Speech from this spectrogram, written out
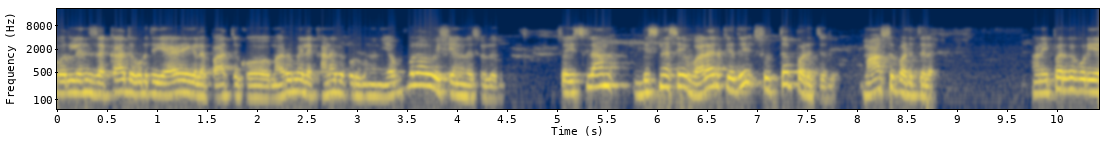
பொருள்ல இருந்து ஜக்காத்து கொடுத்து ஏழைகளை பார்த்துக்கோ மறுமையில கணக்கு கொடுக்கணும்னு எவ்வளவு விஷயங்களை சொல்லுது. ஸோ இஸ்லாம் பிஸ்னஸை வளர்க்குது சுத்தப்படுத்துது மாசுபடுத்தல. ஆனா இப்ப இருக்கக்கூடிய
